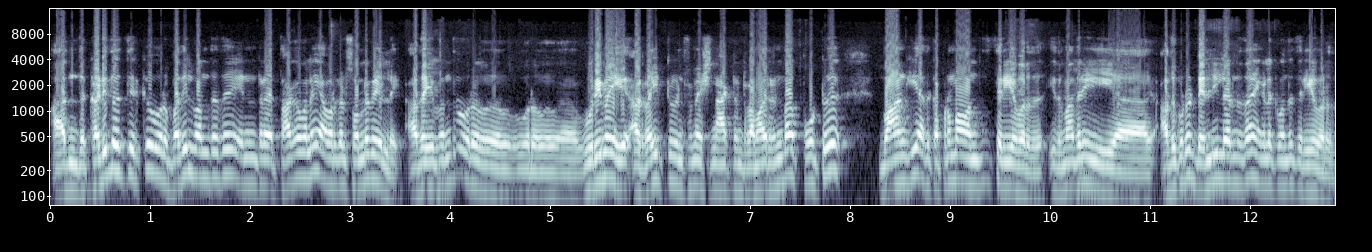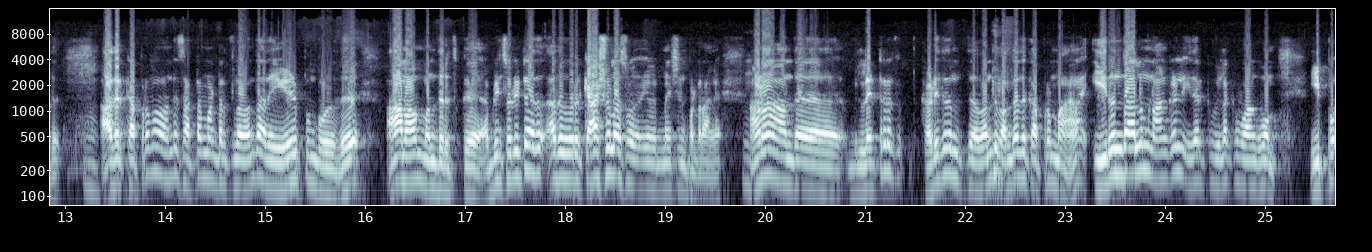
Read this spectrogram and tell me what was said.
அந்த கடிதத்திற்கு ஒரு பதில் வந்தது என்ற தகவலை அவர்கள் சொல்லவே இல்லை. அதை வந்து ஒரு ஒரு உரிமை ரைட் டு இன்ஃபர்மேஷன் ஆக்ட்ன்ற மாதிரி இருந்தா போட்டு வாங்கி அதுக்கப்புறமா வந்து தெரிய வருது. இது மாதிரி அது கூட டெல்லியில இருந்து தான் எங்களுக்கு வந்து தெரிய வருது. அதற்கப்புறமா வந்து சட்டமன்றத்துல வந்து அதை எழுப்பும் பொழுது ஆமாம் வந்திருக்கு அப்படின்னு சொல்லிட்டு அது அது ஒரு கேஷுவலா மென்ஷன் பண்றாங்க. ஆனா அந்த லெட்டர் கடிதம் வந்து வந்ததுக்கு அப்புறமா இருந்தாலும் நாங்கள் இதற்கு விலக்கு வாங்குவோம். இப்போ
